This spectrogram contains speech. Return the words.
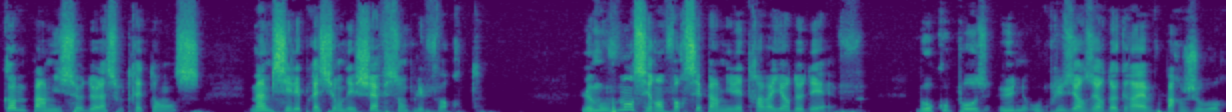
comme parmi ceux de la sous-traitance, même si les pressions des chefs sont plus fortes. Le mouvement s'est renforcé parmi les travailleurs d'EDF. Beaucoup posent une ou plusieurs heures de grève par jour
